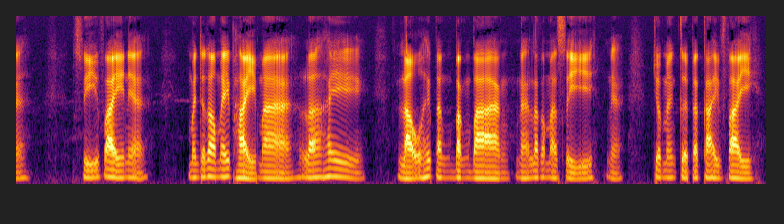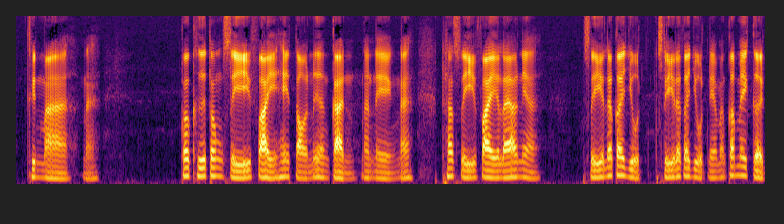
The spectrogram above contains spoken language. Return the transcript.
นะสีไฟเนี่ยมันจะต้องไม่ไผ่มาแล้วให้เหลาให้บางๆนะแล้วก็มาสีนะจนมันเกิดประกายไฟขึ้นมานะ ก็คือต้องสีไฟให้ต่อเนื่องกันนั่นเองนะ ถ้าสีไฟแล้วเนี่ย สีแล้วก็หยุด สีแล้วก็หยุดเนี่ยมันก็ไม่เกิด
